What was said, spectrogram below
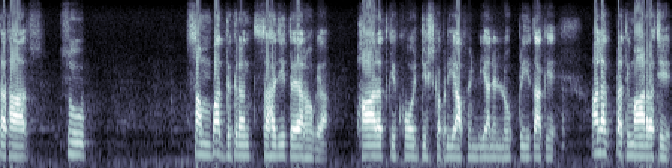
तथा सु संबद्ध ग्रंथ सहज ही तैयार हो गया। भारत की खोज डिस्कवरी ऑफ़ इंडिया ने लोकप्रियता के अलग प्रतिमान रचे,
